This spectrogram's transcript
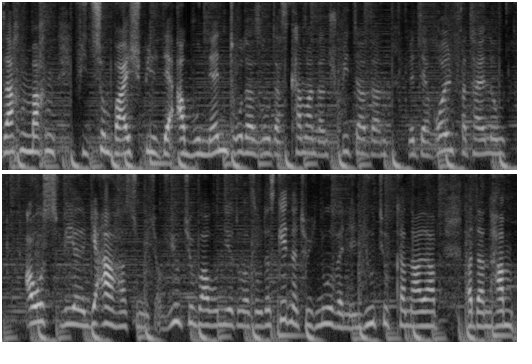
Sachen machen, wie zum Beispiel der Abonnent oder so. Das kann man dann später dann mit der Rollenverteilung auswählen. Ja, hast du mich auf YouTube abonniert oder so. Das geht natürlich nur, wenn ihr einen YouTube-Kanal habt. Aber dann haben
